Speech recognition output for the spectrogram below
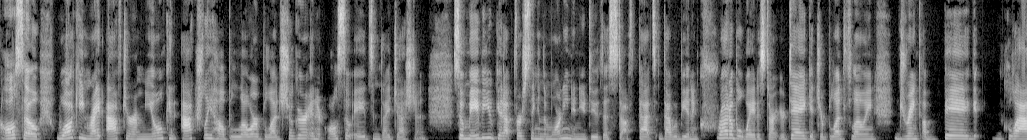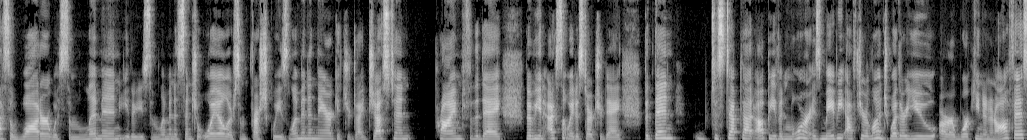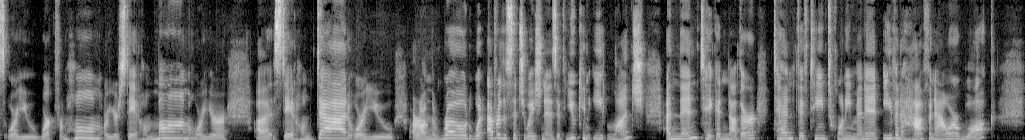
Also, walking right after a meal can actually help lower blood sugar and it also aids in digestion. So maybe you get up first thing in the morning and you do this stuff. That's that would be an incredible way to start your day, get your blood flowing, drink a big glass of water with some lemon, either use some lemon essential oil or some fresh squeezed lemon in there, get your digestion primed for the day. That would be an excellent way to start your day. But then to step that up even more is maybe after your lunch, whether you are working in an office or you work from home or you're stay at home mom or you're stay at home dad or you are on the road, whatever the situation is, if you can eat lunch and then take another 10, 15, 20 minute, even a half an hour walk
